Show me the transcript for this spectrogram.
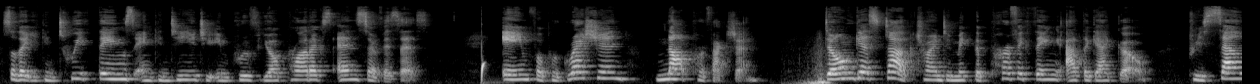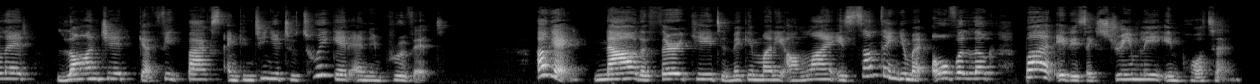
so that you can tweak things and continue to improve your products and services. Aim for progression, not perfection. Don't get stuck trying to make the perfect thing at the get-go. Pre-sell it, launch it, get feedbacks, and continue to tweak it and improve it. Okay, now the third key to making money online is something you might overlook, but it is extremely important.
